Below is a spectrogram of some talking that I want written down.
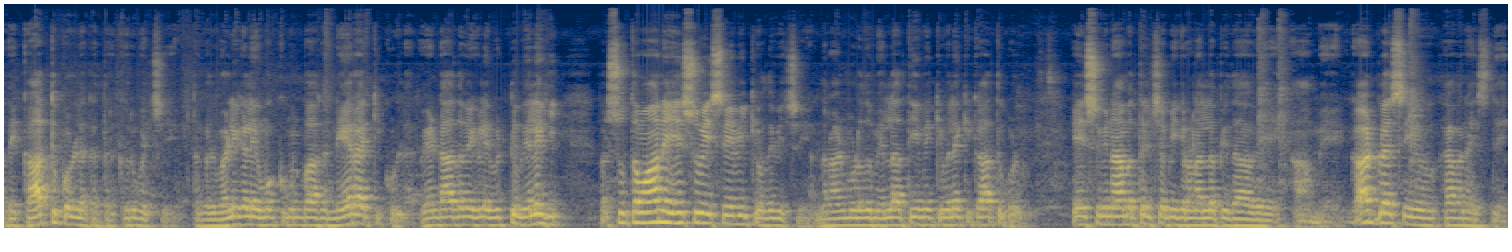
அதை காத்துக்கொள்ள கத்தர் கிருபை தங்கள் வழிகளை உமக்கு முன்பாக நேராக்கி கொள்ள வேண்டாதவைகளை விட்டு விலகி பரிசுத்தமான இயேசுவை சேவிக்க உதவி செய்யும். அந்த நாள் முழுவதும் எல்லா தீமைக்கு விலக்கி காத்துக்கொள்ளும். இயேசுவின் நாமத்தில் செபிக்கிறோம் நல்ல பிதாவே. ஆமே God bless you have a nice day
